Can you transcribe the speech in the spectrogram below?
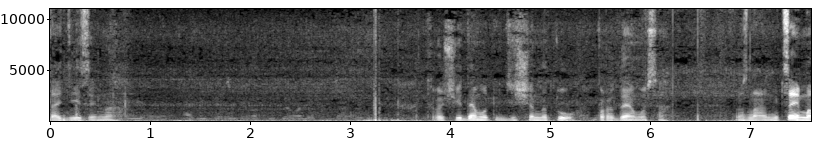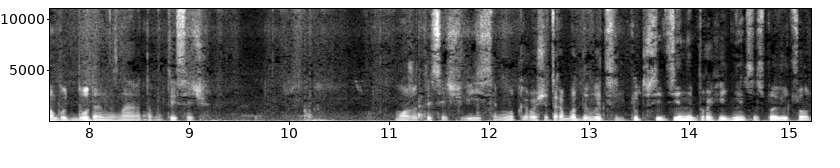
Та дізельна. Коротше, йдемо тоді ще на ту, пройдемося. Не знаю, ну цей, мабуть, буде, не знаю, там тисяч. Може тисяч вісім. Ну, коротше, треба дивитися. Тут всі ціни прохідні, це 100%.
